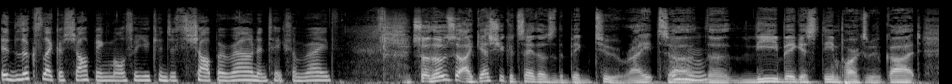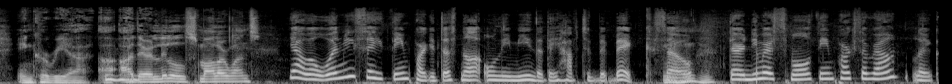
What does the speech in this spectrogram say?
it looks like a shopping mall, so you can just shop around and take some rides. So those, I guess you could say those are the big two, right? Mm-hmm. Uh, the the biggest theme parks we've got in Korea. Uh, Mm-hmm. Are there little smaller ones? Yeah, well, when we say theme park, it does not only mean that they have to be big. So there are numerous small theme parks around, like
